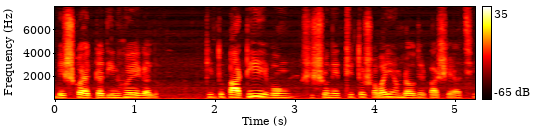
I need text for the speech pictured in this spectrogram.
বেশ কয়েকটা দিন হয়ে গেল। কিন্তু পার্টি এবং শীর্ষ নেতৃত্ব সবাই আমরা ওদের পাশে আছি।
